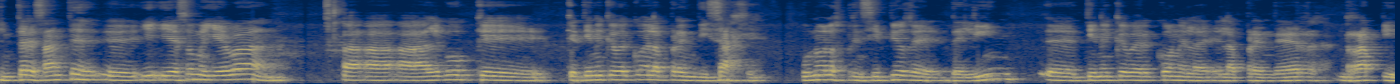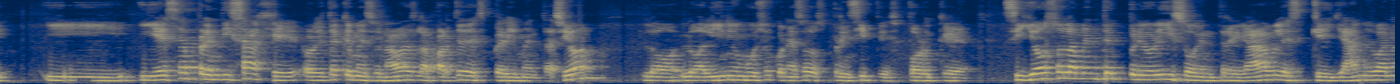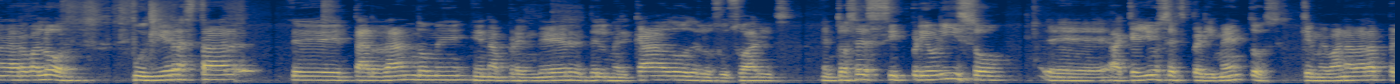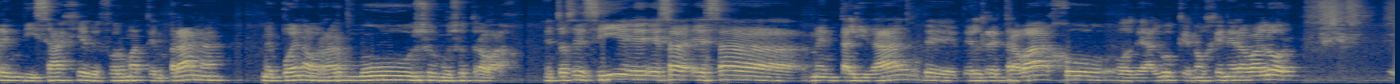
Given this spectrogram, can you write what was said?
interesante. Eh, y, eso me lleva a, a, algo que, que, tiene que ver con el aprendizaje. Uno de los principios de, de Lean eh, tiene que ver con el, aprender rápido. Y, y, ese aprendizaje, ahorita que mencionabas la parte de experimentación, lo, lo alineo mucho con esos principios, porque si yo solamente priorizo entregables que ya me van a dar valor, pudiera estar eh, tardándome en aprender del mercado, de los usuarios. Entonces, si priorizo eh, aquellos experimentos que me van a dar aprendizaje de forma temprana, me pueden ahorrar mucho, mucho trabajo. Entonces sí, e, esa, esa mentalidad de, del retrabajo o de algo que no genera valor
